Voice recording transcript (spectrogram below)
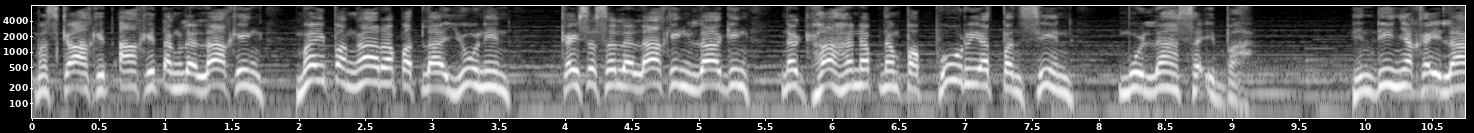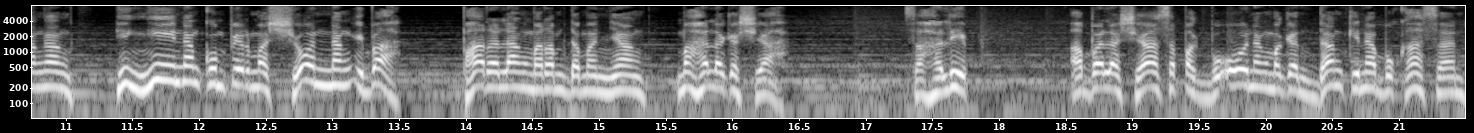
Mas kaakit-akit ang lalaking may pangarap at layunin kaysa sa lalaking laging naghahanap ng papuri at pansin mula sa iba. Hindi niya kailangang hingi ng kumpirmasyon ng iba para lang maramdaman niyang mahalaga siya. Sa halip, abala siya sa pagbuo ng magandang kinabukasan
